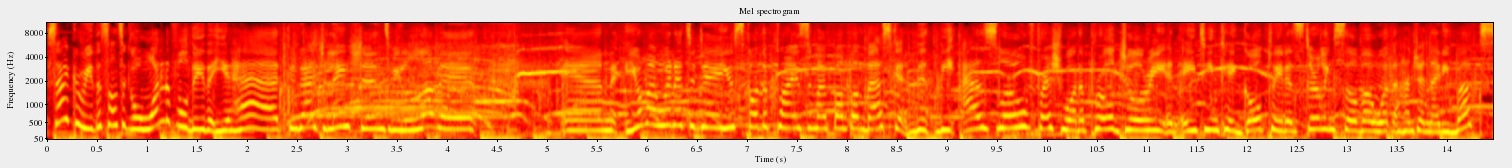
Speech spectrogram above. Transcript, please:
Zachary, that sounds like a wonderful day that you had. Congratulations, we love it. And you're my winner today. You scored the prize in my pom pom basket. The, the Aslo freshwater pearl jewelry and 18k gold plated sterling silver worth 190 bucks.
